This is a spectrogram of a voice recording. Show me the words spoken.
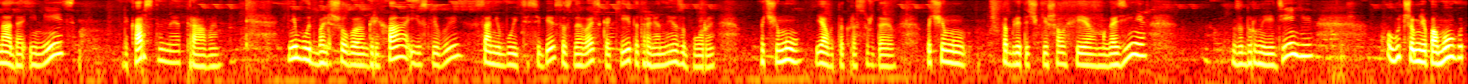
надо иметь лекарственные травы. Не будет большого греха, если вы сами будете себе создавать какие-то травяные сборы. Почему, я вот так рассуждаю, почему таблеточки шалфея в магазине за дурные деньги лучше мне помогут,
